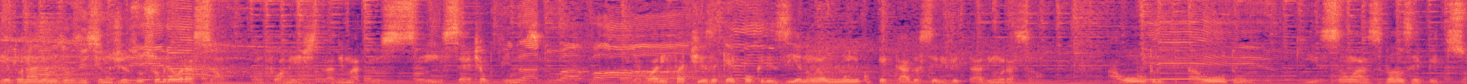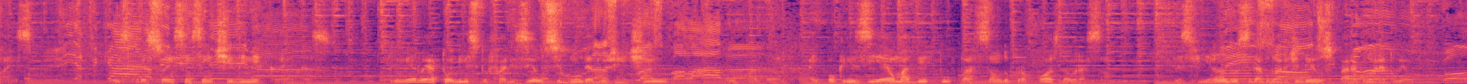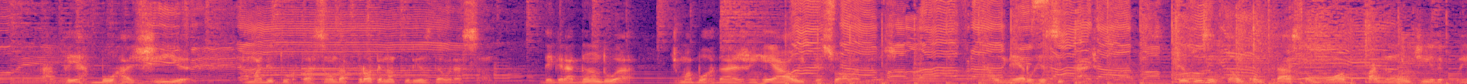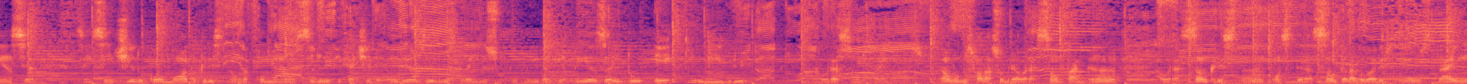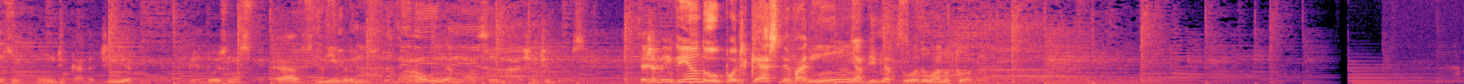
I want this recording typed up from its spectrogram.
Retornaremos aos ensinos de Jesus sobre a oração, conforme registrado em Mateus 6, 7 ao 15. E agora enfatiza que a hipocrisia não é o único pecado a ser evitado em oração. Há outro, há outro que são as vãs repetições, ou expressões sem sentido e mecânicas. O primeiro é a tolice do fariseu, o segundo é do gentil ou pagão. A hipocrisia é uma deturpação do propósito da oração, desfiando-se da glória de Deus para a glória do eu. A verborragia é uma deturpação da própria natureza da oração, degradando-a de uma abordagem real e pessoal a Deus, ao mero recitar de. Jesus então contrasta o modo pagão de eloquência sem sentido com o modo cristão da comunhão significativa com Deus e ilustra isso por meio da beleza e do equilíbrio da oração do Pai Nosso. Então vamos falar sobre a oração pagã, a oração cristã, consideração pela glória de Deus, dai-nos o pão de cada dia, perdoe os nossos pecados, livra-nos do mal e a nossa imagem de Deus. Seja bem-vindo ao podcast Devarim, a Bíblia toda, o ano todo.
